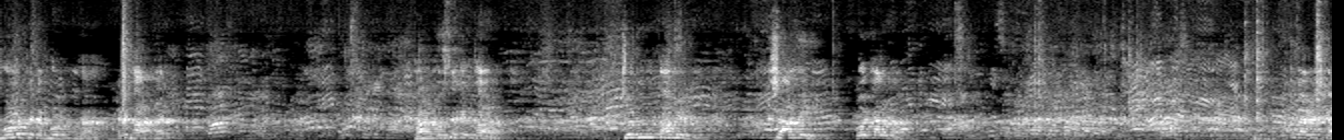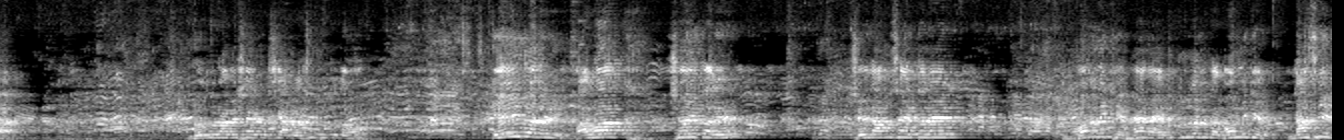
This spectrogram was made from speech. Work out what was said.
ভোট এটা, ভোট হ্যাঁ এটা থাক, তাই হ্যাঁ মুস্তাকিম থাক। চতুর্থ তামিম। শামিম ওই নতুন আবিষ্কার। নতুন আবিষ্কার করছি আমরা চতুর্থতম এই দলেরই বালক শহীদ দলের, শহীদ আবু সাহিদ দলের বল নিক্ষেপ। হ্যাঁ হ্যাঁ একটু দ্রুত করতে বল নিক্ষেপ। নাসিম,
